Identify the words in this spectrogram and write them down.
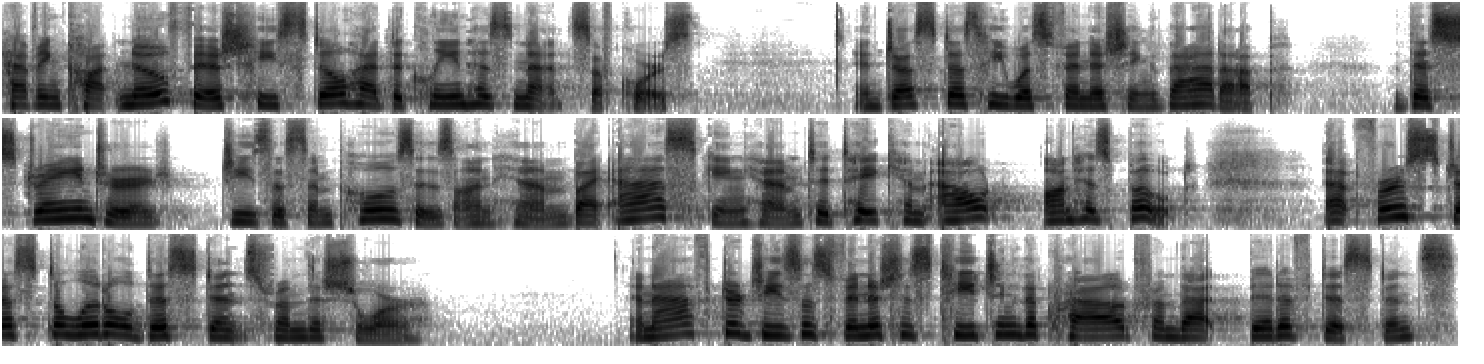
Having caught no fish, he still had to clean his nets, of course. And just as he was finishing that up, this stranger Jesus imposes on him by asking him to take him out on his boat at first just a little distance from the shore. And after Jesus finishes teaching the crowd from that bit of distance,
